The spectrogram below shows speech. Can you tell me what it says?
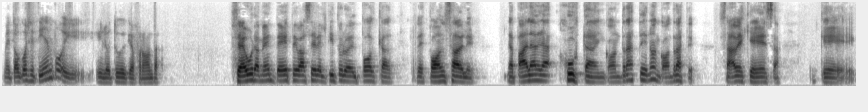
me tocó ese tiempo y, lo tuve que afrontar. Seguramente este va a ser el título del podcast, responsable. La palabra justa, ¿encontraste? No encontraste. Sabes que es esa, que,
